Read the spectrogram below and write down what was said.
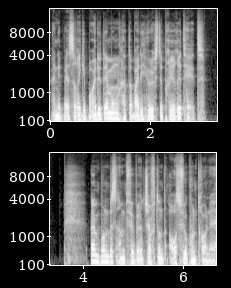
Eine bessere Gebäudedämmung hat dabei die höchste Priorität. Beim Bundesamt für Wirtschaft und Ausfuhrkontrolle,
